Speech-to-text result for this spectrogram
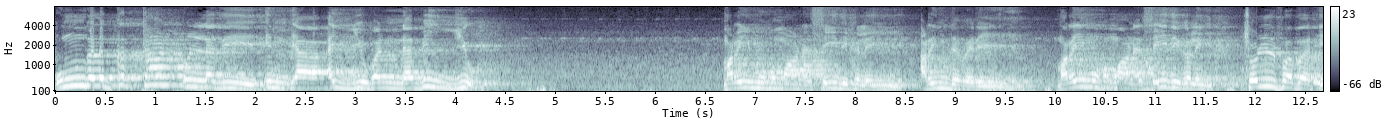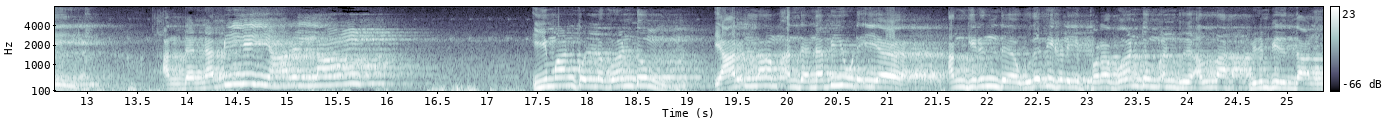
உங்களுக்குத்தான் உள்ளது. ஐயுவன் நபியு. மறைமுகமான செய்திகளை அறிந்தவரே. மறைமுகமான செய்திகளை சொல்பவரே. அந்த நபியை யாரெல்லாம் ஈமான் கொள்ள வேண்டும்? யாரெல்லாம் அந்த நபியுடைய அங்கிருந்த உதவிகளை பெற வேண்டும் என்று அல்லாஹ் விரும்பியிருந்தானோ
